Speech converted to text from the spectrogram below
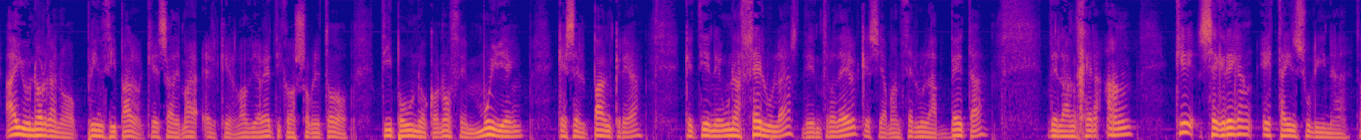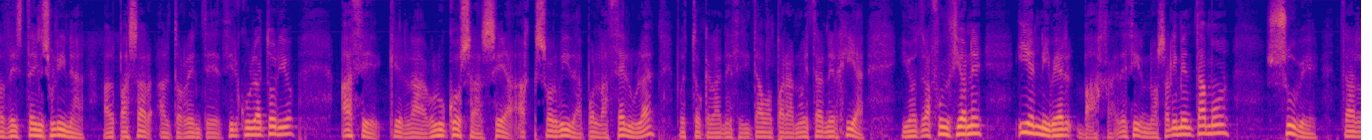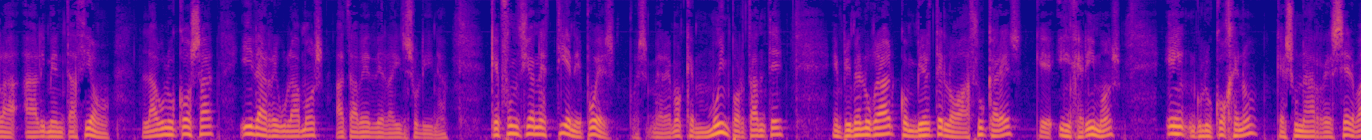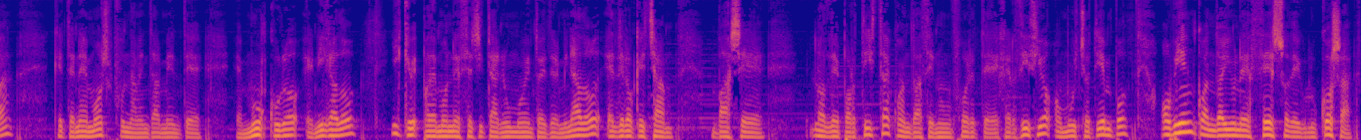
hay un órgano principal, que es además el que los diabéticos, sobre todo tipo 1, conocen muy bien, que es el páncreas, que tiene unas células dentro de él, que se llaman células beta, del Langerhans, que segregan esta insulina. Entonces, esta insulina, al pasar al torrente circulatorio, hace que la glucosa sea absorbida por las células, puesto que la necesitamos para nuestra energía y otras funciones, y el nivel baja. Es decir, nos alimentamos, sube tras la alimentación la glucosa y la regulamos a través de la insulina. ¿Qué funciones tiene? Pues, pues veremos que es muy importante. En primer lugar, convierte los azúcares que ingerimos en glucógeno, que es una reserva que tenemos fundamentalmente en músculo, en hígado y que podemos necesitar en un momento determinado. Es de lo que echan base los deportistas cuando hacen un fuerte ejercicio o mucho tiempo, o bien cuando hay un exceso de glucosa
